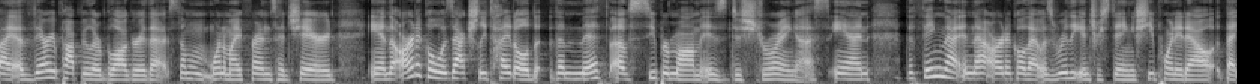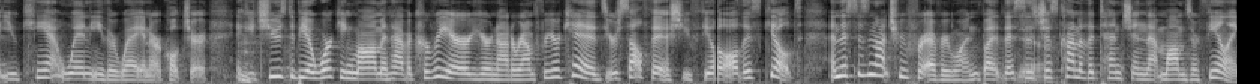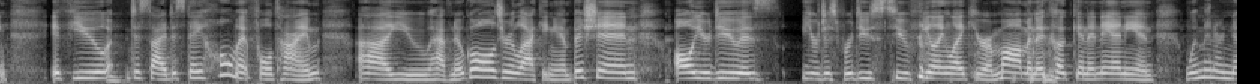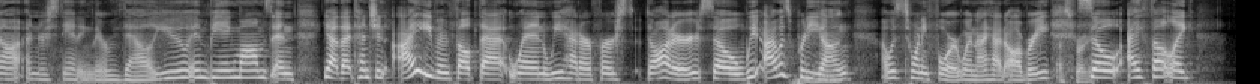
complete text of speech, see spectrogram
by a very popular blogger that some one of my friends had shared. And the article was actually titled the myth of supermom is destroying us. And the thing that in that article that was really interesting she pointed out that you can't win either way in our culture. If you choose to be a working mom and have a career you're not around for your kids you're selfish you feel all this guilt. And this is not true for everyone but this is just kind of the tension that moms are feeling if you decide to stay home at full time, uh, you have no goals, you're lacking ambition, all you do is you're just reduced to feeling like you're a mom and a cook and a nanny, and women are not understanding their value in being moms. And yeah, that tension, I even felt that when we had our first daughter. So we, I was pretty young. I was 24 when I had Aubrey. That's right. So I felt like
